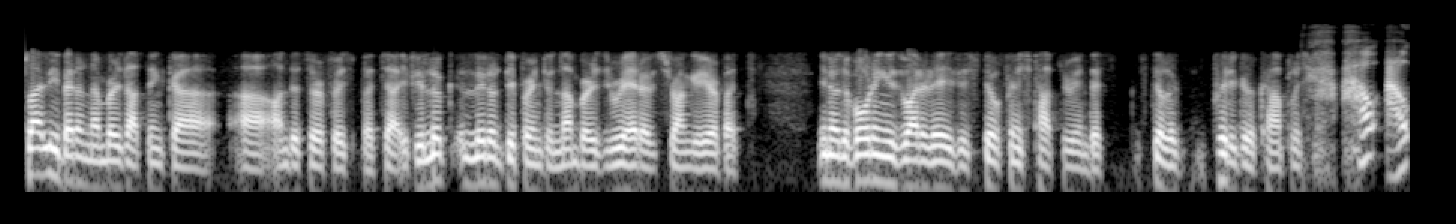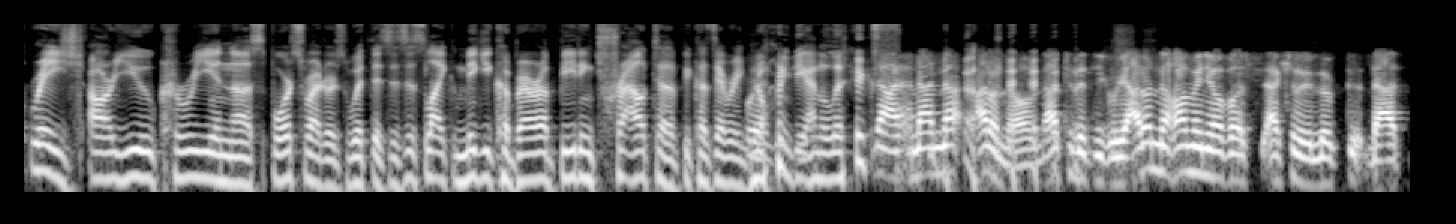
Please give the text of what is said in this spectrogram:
slightly better numbers, I think, uh, uh, on the surface. But uh, if you look a little deeper into numbers, Ryu had a stronger year. But you know, the voting is what it is. It's still finished top three, and that's still a pretty good accomplishment. How outraged are you, Korean uh, sports writers, with this? Is this like Miggy Cabrera beating Trout uh, because they were ignoring the analytics? No, not, not, I don't know, not to the degree. I don't know how many of us actually looked that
